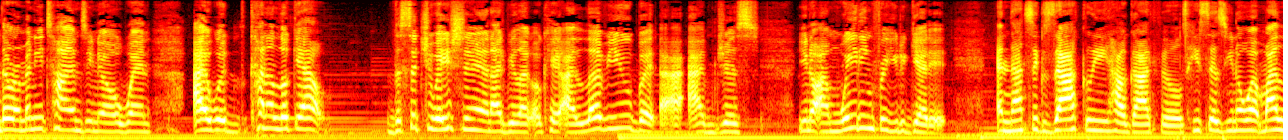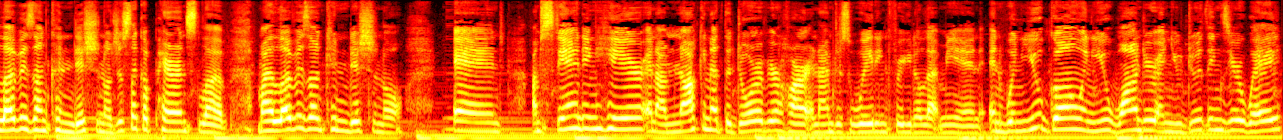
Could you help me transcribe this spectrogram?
there were many times, you know, when I would kind of look out the situation and I'd be like, okay, I love you, but I, I'm just, you know, I'm waiting for you to get it. And that's exactly how God feels. He says, you know what? My love is unconditional, just like a parent's love. My love is unconditional. And I'm standing here and I'm knocking at the door of your heart and I'm just waiting for you to let me in. And when you go and you wander and you do things your way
